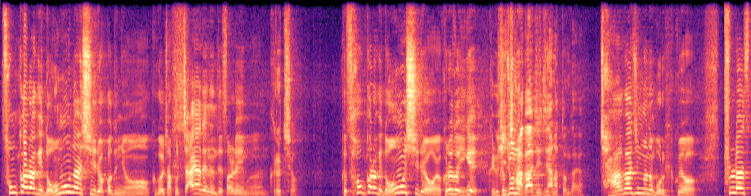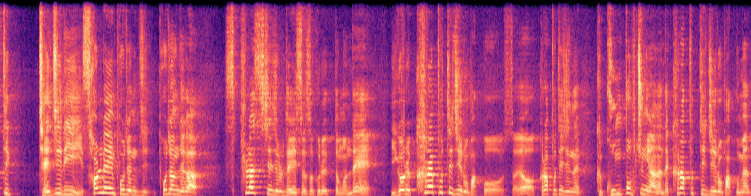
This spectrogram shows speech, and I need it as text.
손가락이 너무나 시렸거든요. 그걸 자꾸 짜야 되는데 설레임은 그렇죠. 그 손가락이 너무 시려워요. 그래서 이게 그리고 좀 작아지지 않았던가요? 작아진 거는 모르겠고요. 플라스틱 재질이 설레임 포장지, 포장재가 플라스틱 재질로 돼 있어서 그랬던 건데 이거를 크라프트지로 바꿨어요. 크라프트지는 그 공법 중에 하나인데 크라프트지로 바꾸면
